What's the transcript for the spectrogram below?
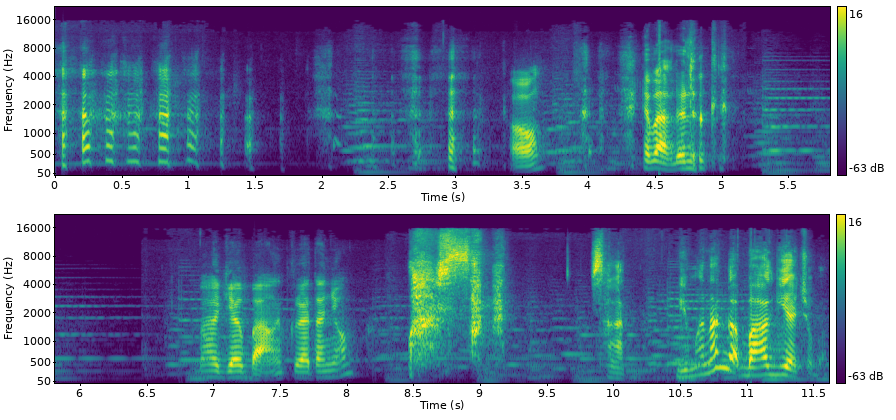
Om, Ya bang, duduk. bahagia banget kelihatannya Om. Wah, sangat, sangat. Gimana nggak bahagia coba?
